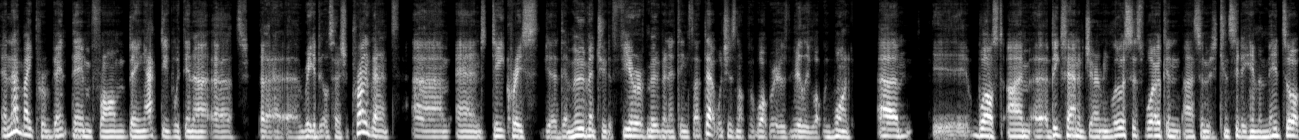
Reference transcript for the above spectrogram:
and that may prevent them from being active within a, a, a rehabilitation program um, and decrease you know, their movement due to fear of movement and things like that, which is not what we're really what we want. Um, whilst I'm a big fan of Jeremy Lewis's work and I sort of consider him a mentor,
